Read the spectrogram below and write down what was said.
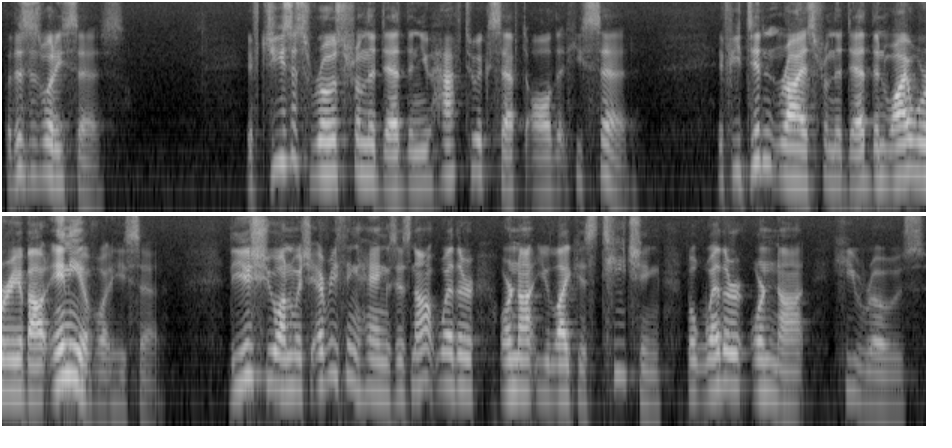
but this is what he says If Jesus rose from the dead, then you have to accept all that he said. If he didn't rise from the dead, then why worry about any of what he said? The issue on which everything hangs is not whether or not you like his teaching, but whether or not he rose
